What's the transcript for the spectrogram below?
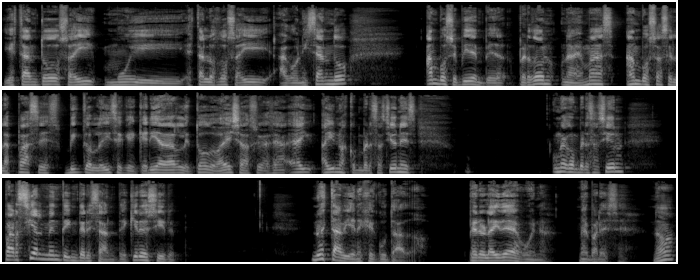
y están todos ahí muy, están los dos ahí agonizando. Ambos se piden perdón una vez más, ambos hacen las paces, Víctor le dice que quería darle todo a ella, o sea, hay, hay unas conversaciones, una conversación parcialmente interesante, quiero decir, no está bien ejecutado, pero la idea es buena, me parece, ¿no?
